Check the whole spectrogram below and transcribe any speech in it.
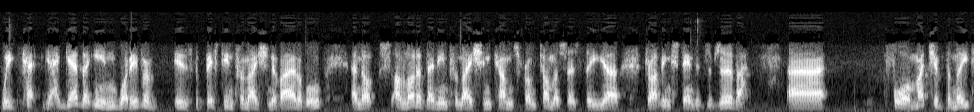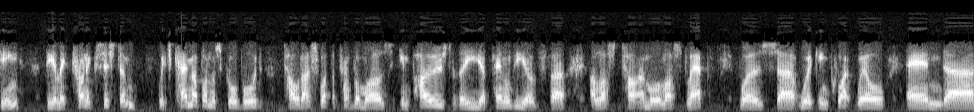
We ca- gather in whatever is the best information available, and a, lot of that information comes from Thomas as the uh, driving standards observer. Uh, for much of the meeting, the electronic system, which came up on the scoreboard, told us what the problem was, imposed the uh, penalty of uh, a lost time or lost lap, was uh, working quite well and uh,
